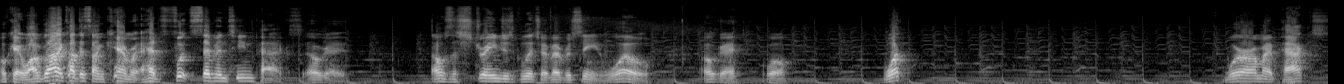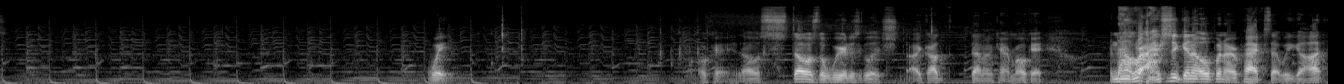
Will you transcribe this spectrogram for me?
Okay, well I'm glad I caught this on camera, it had FUT 17 packs, okay. That was the strangest glitch I've ever seen. Whoa. Okay, well. What? Where are my packs? Wait. Okay, that was that was the weirdest glitch. I got that on camera. Okay. Now we're actually gonna open our packs that we got.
